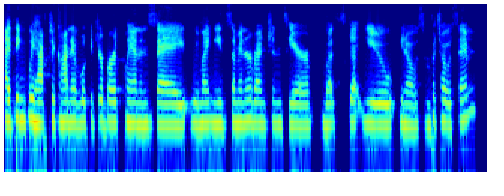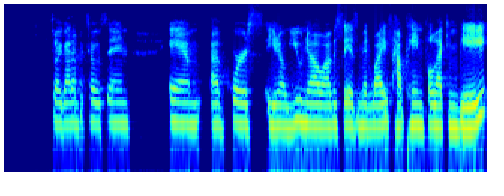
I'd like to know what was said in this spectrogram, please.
I think we have to kind of look at your birth plan and say we might need some interventions here. Let's get you, you know, some pitocin." So I got on pitocin and of course you know you know obviously as a midwife how painful that can be.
